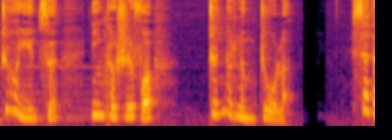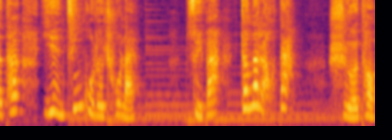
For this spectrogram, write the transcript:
这一次，樱桃师傅真的愣住了，吓得他眼睛鼓了出来。嘴巴张得老大，舌头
